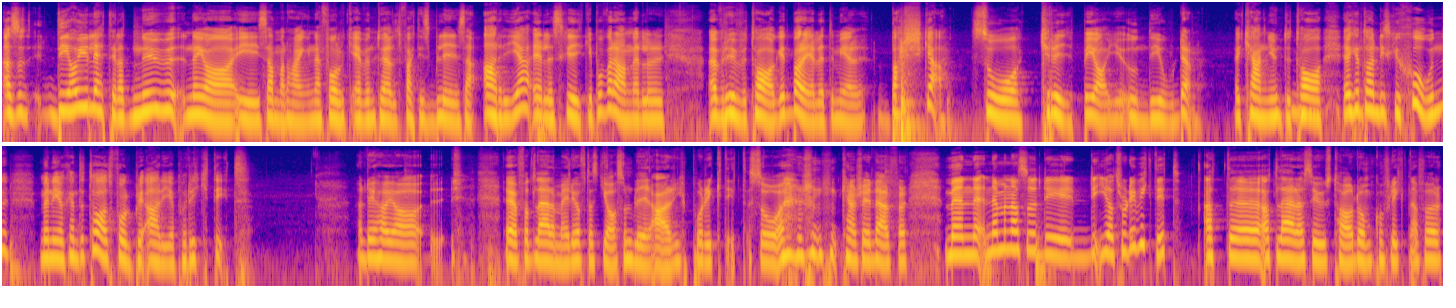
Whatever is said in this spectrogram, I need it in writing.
Alltså, det har ju lett till att nu när jag är i sammanhang när folk eventuellt faktiskt blir så här arga eller skriker på varandra eller överhuvudtaget bara är lite mer barska så kryper jag ju under jorden. Jag kan ju inte ta, jag kan ta en diskussion men jag kan inte ta att folk blir arga på riktigt. Ja, det har jag, det har jag fått lära mig. Det är oftast jag som blir arg på riktigt. Så kanske är därför. Men, nej, men alltså det, det, jag tror det är viktigt att, eh, att lära sig just ta de konflikterna. För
